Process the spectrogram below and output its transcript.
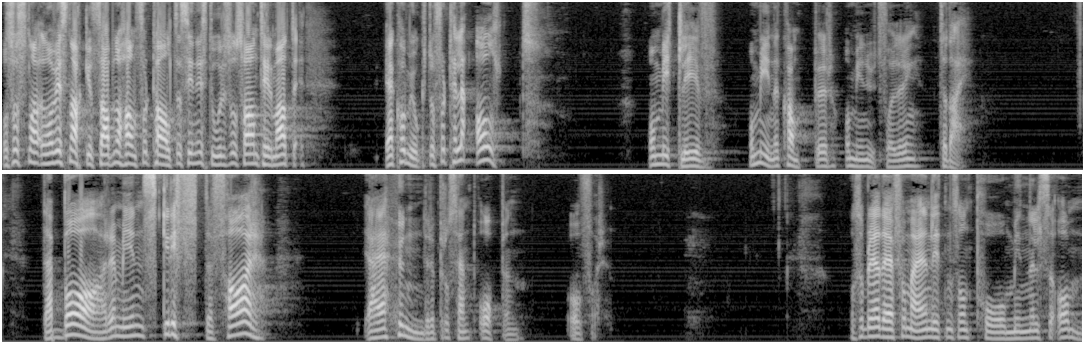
Og så når vi snakket sammen, og han fortalte sin historie, så sa han til meg at jeg kommer jo ikke til å fortelle alt om mitt liv, om mine kamper og min utfordring til deg. Det er bare min skriftefar jeg er 100% åpen overfor. Og så ble det for meg en liten sånn påminnelse om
